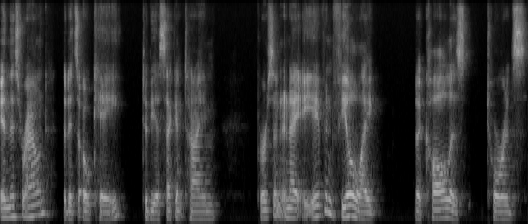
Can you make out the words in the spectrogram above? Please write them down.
in this round, that it's okay to be a second time person. And I even feel like the call is towards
